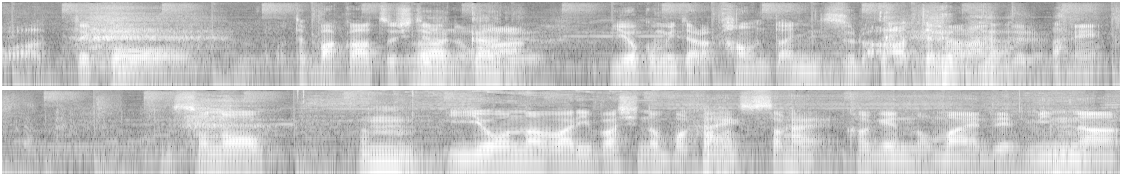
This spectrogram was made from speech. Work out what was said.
ワーってこうって爆発してるのがよく見たらカウンターにずらーって並んでるよね。そのうん。異様な割り箸の爆発さ加減の前でみんな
